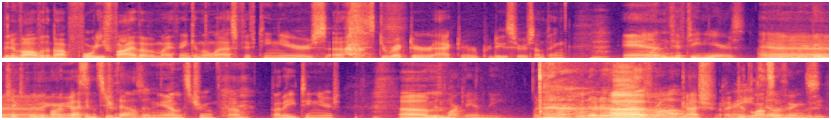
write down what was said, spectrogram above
been involved with about 45 of them, I think, in the last 15 years, uh, as director, actor, producer, or something. And More than 15 years. Remember we were doing Shakespeare in the uh, Park yes, back in that's true. 2000. Yeah, that's true. About, about 18 years. Who was Um, Mark Antony? What is Mark- no, no, no, Uh, that was Rob. gosh, I did Great. lots No, of things. who did-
